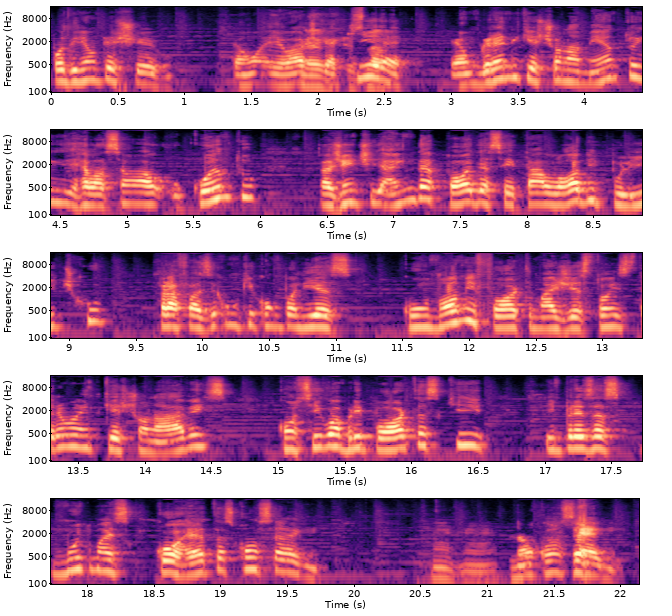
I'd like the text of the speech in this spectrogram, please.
poderiam ter chego. Então, eu acho é, que aqui é, é um grande questionamento em relação ao quanto a gente ainda pode aceitar lobby político para fazer com que companhias com nome forte, mas gestões extremamente questionáveis, consigam abrir portas que empresas muito mais corretas conseguem. Uhum. Não conseguem. É.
